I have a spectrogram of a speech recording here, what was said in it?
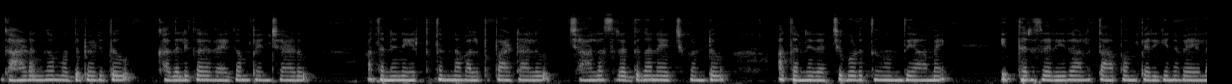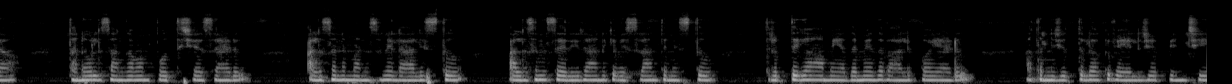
గాఢంగా ముద్దు పెడుతూ కదలికల వేగం పెంచాడు. అతన్ని నేర్పుతున్న వలపు పాఠాలు చాలా శ్రద్ధగా నేర్చుకుంటూ అతన్ని రెచ్చగొడుతూ ఉంది ఆమె. ఇద్దరి శరీరాలు తాపం పెరిగిన వేళ తనువుల సంగమం పూర్తి చేశాడు. అలసిన మనసుని లాలిస్తూ అలసిన శరీరానికి విశ్రాంతినిస్తూ తృప్తిగా ఆమె ఎద మీద వాలిపోయాడు. అతని జుత్తులోకి వేలు చొప్పించి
